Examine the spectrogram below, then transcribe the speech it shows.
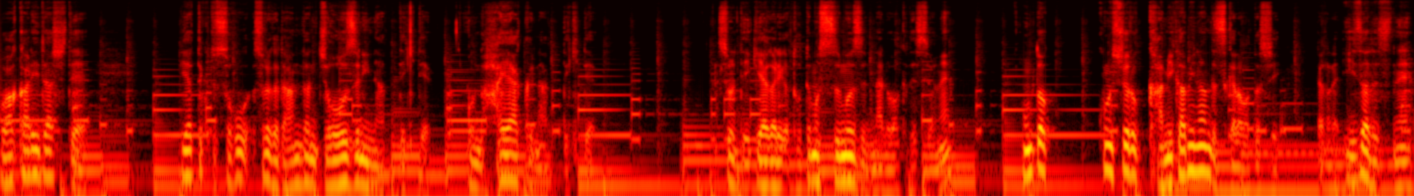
分かりだしてやっていくとそこそれがだんだん上手になってきて今度速くなってきてその出来上がりがとてもスムーズになるわけですよね。本当はこの収録カミカミなんですから私だからいざですね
